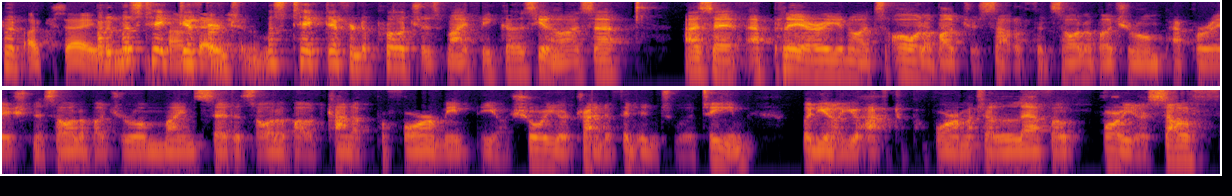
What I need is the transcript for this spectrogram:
but, like I say, but it must take different must take different approaches, Mike, because you know as a as a, a player, you know, it's all about yourself. It's all about your own preparation. It's all about your own mindset. It's all about kind of performing. You know, sure, you're trying to fit into a team, but you know, you have to perform at a level for yourself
